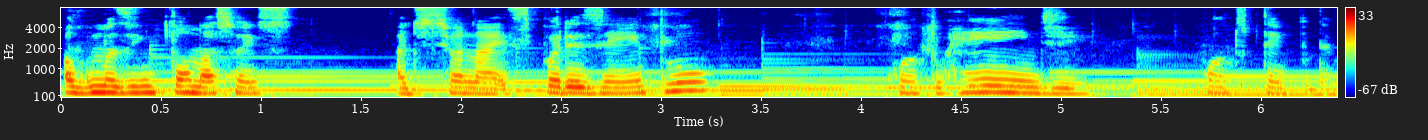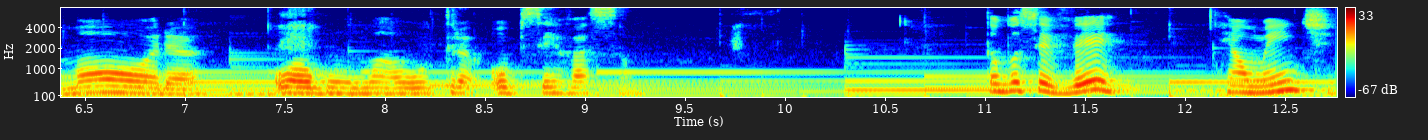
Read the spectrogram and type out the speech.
algumas informações adicionais, por exemplo, quanto rende, quanto tempo demora, ou alguma outra observação. Então você vê realmente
